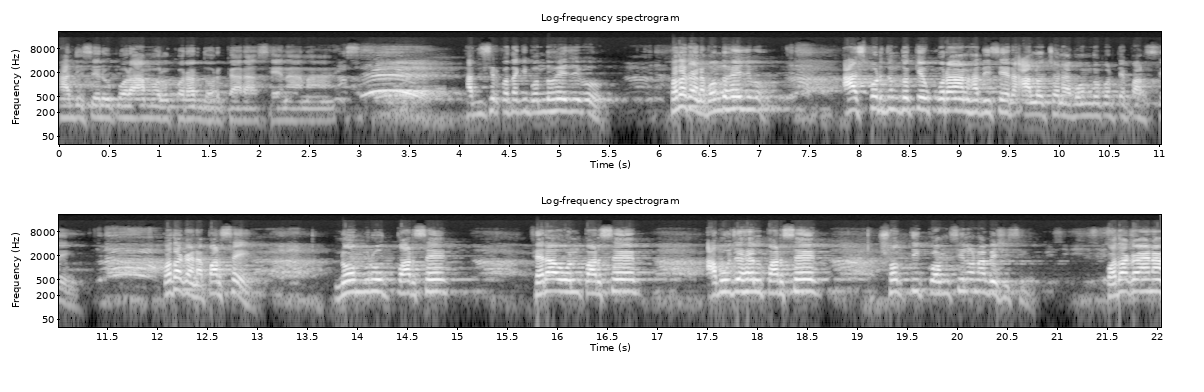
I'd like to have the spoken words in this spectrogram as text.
হাদিসের উপর আমল করার দরকার আছে না নাই? হাদিসের কথা কি বন্ধ হয়ে যাব কথা কয় না বন্ধ হয়ে যাব আজ পর্যন্ত কেউ কোরআন হাদিসের আলোচনা বন্ধ করতে পারছে? কথা কয় না পারছে? নমরুদ পারছে? ফেরাউন পারছে? আবু জেহেল পারছে? শক্তি কম ছিল না বেশি ছিল? কথা কয় না।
